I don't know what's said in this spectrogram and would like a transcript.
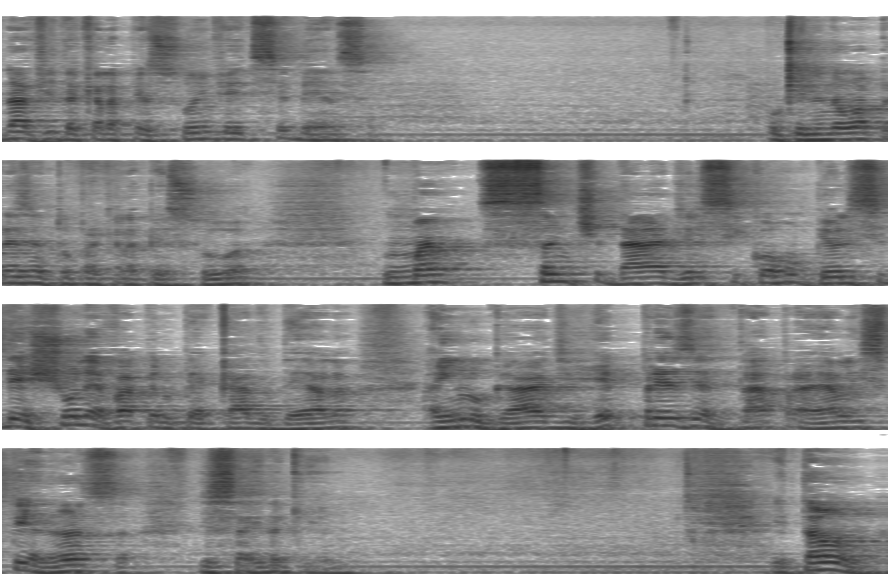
na vida daquela pessoa em vez de ser bênção. Porque ele não apresentou para aquela pessoa uma santidade, ele se corrompeu, ele se deixou levar pelo pecado dela, em lugar de representar para ela a esperança de sair daquilo. Então,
